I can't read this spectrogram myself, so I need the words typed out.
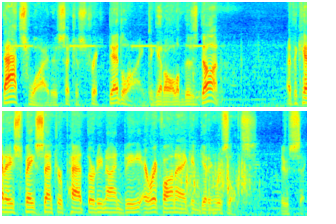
That's why there's such a strict deadline to get all of this done. At the Kennedy Space Center, Pad 39B, Erik von Ancken getting results. News 6.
